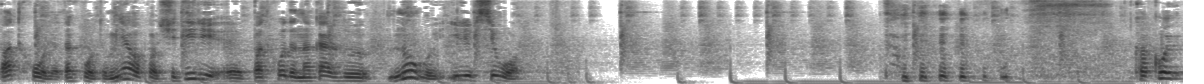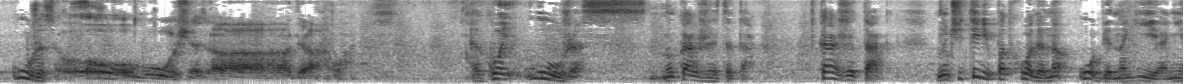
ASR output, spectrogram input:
подхода. Так вот, у меня вопрос. 4 э, подхода на каждую ногу или всего? Какой ужас! О, сейчас, а, да. Какой ужас! Ну как же это так? Как же так? Ну, четыре подхода на обе ноги, они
